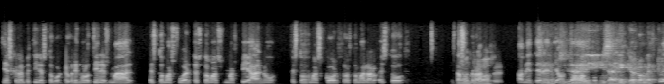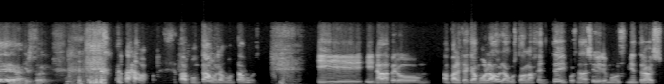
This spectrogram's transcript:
tienes que repetir esto porque el ritmo lo tienes mal, esto más fuerte, esto más, más piano, esto más corto, esto más largo, esto estás Lleva un rato. trabajo. También Si tienes ya un trabajo. alguien que os lo mezcle, aquí estoy. apuntamos, apuntamos. Y, y nada, pero parece que ha molado, le ha gustado a la gente y pues nada, seguiremos mientras,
